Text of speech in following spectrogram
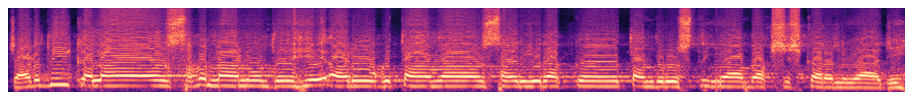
ਚੜ੍ਹਦੀ ਕਲਾ, ਸਭਨਾਂ ਨੂੰ ਦੇਹ ਅਰੋਗਤਾਵਾਂ, ਸਰੀਰਕ ਤੰਦਰੁਸਤੀਆਂ ਬਖਸ਼ਿਸ਼ ਕਰਨੀਆਂ ਜੀ।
